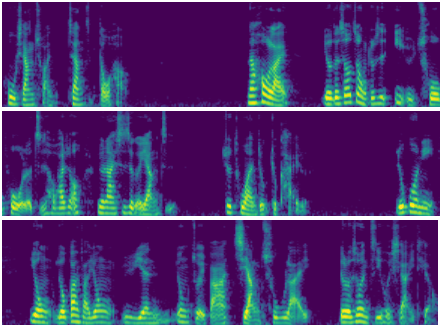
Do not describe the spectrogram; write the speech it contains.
互相传，这样子都好。那后来有的时候，这种就是一语戳破了之后，他说：“哦，原来是这个样子。”就突然就就开了。如果你用有办法用语言、用嘴巴讲出来。有的时候你自己会吓一跳，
